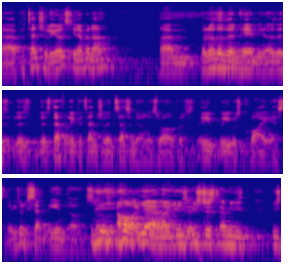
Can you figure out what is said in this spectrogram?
Uh, potentially us, you never know. Um, but other than him, you know, there's there's, there's definitely potential in Sessegnon as well. But he, he was quiet yesterday. He's only 17 though. So. oh yeah, like he's, he's just. I mean, he's,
